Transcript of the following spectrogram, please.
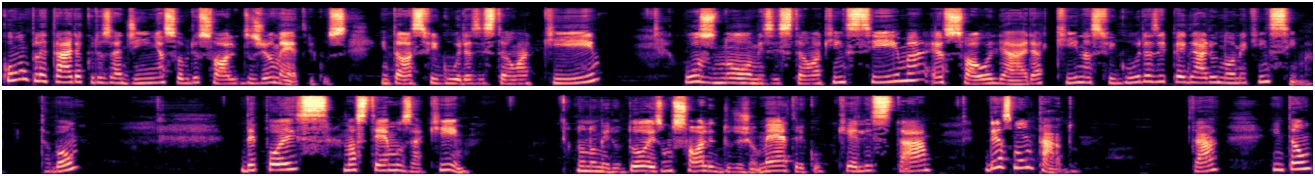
completar a cruzadinha sobre os sólidos geométricos. Então, as figuras estão aqui, os nomes estão aqui em cima, é só olhar aqui nas figuras e pegar o nome aqui em cima, tá bom? Depois, nós temos aqui no número 2, um sólido geométrico que ele está desmontado, tá? Então,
